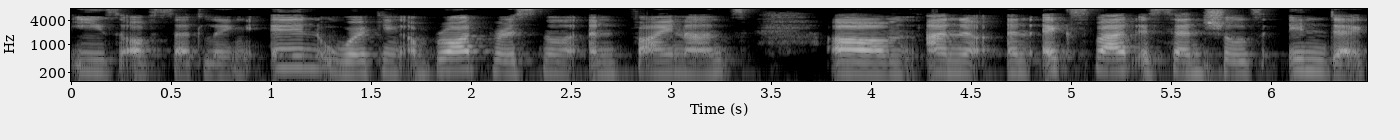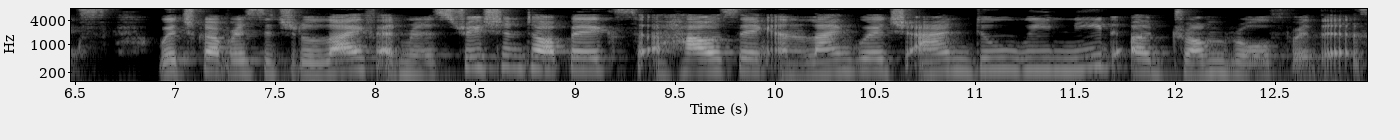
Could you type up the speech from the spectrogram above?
ease of settling in, working abroad, personal and finance, um, and an expat essentials index, which covers digital life, administration topics, housing, and language. And do we need a drum roll for this?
